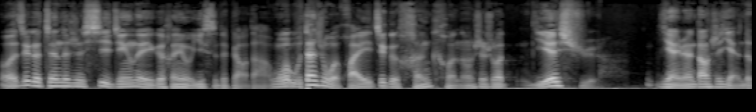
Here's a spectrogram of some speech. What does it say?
我这个真的是戏精的一个很有意思的表达，我我但是我怀疑这个很可能是说，也许演员当时演的。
